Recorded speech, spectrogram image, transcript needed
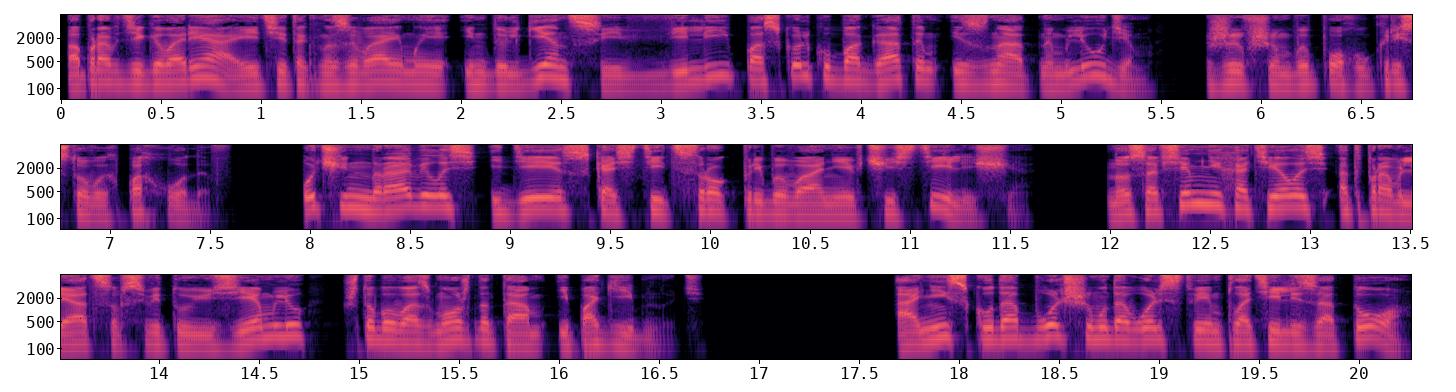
По правде говоря, эти так называемые индульгенции ввели, поскольку богатым и знатным людям, жившим в эпоху крестовых походов, очень нравилась идея скостить срок пребывания в чистилище, но совсем не хотелось отправляться в Святую Землю, чтобы, возможно, там и погибнуть. Они с куда большим удовольствием платили за то,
